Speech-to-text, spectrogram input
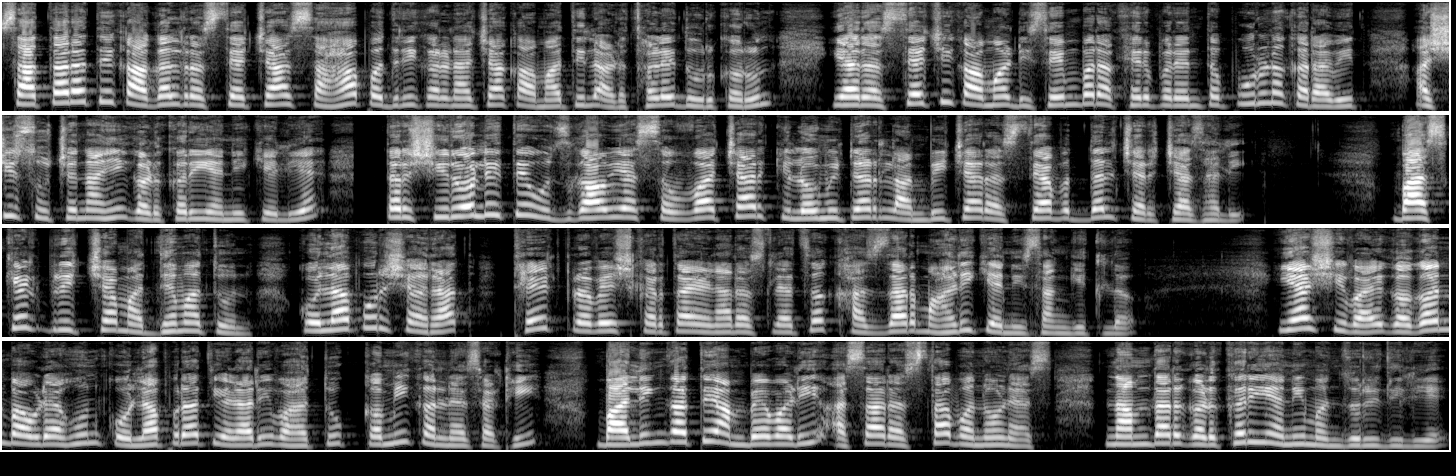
सातारा ते कागल रस्त्याच्या सहा पदरीकरणाच्या कामातील अडथळे दूर करून या रस्त्याची कामं डिसेंबर अखेरपर्यंत पूर्ण करावीत अशी सूचनाही गडकरी यांनी केली आहे. तर शिरोली ते उजगाव या सव्वा चार किलोमीटर लांबीच्या रस्त्याबद्दल चर्चा झाली. बास्केट ब्रिजच्या माध्यमातून कोल्हापूर शहरात थेट प्रवेश करता येणार असल्याचं खासदार महाडिक यांनी सांगितलं. याशिवाय गगनबावड्याहून कोल्हापुरात येणारी वाहतूक कमी करण्यासाठी बालिंगा ते आंबेवाडी असा रस्ता बनवण्यास नामदार गडकरी यांनी मंजुरी दिली आहे.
